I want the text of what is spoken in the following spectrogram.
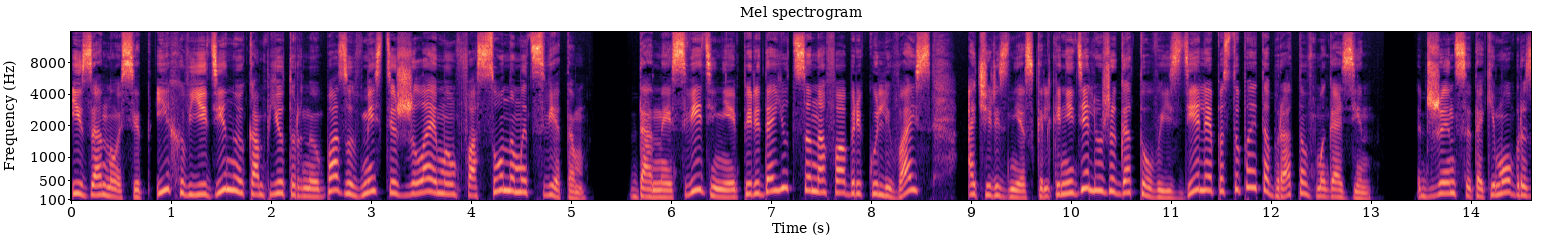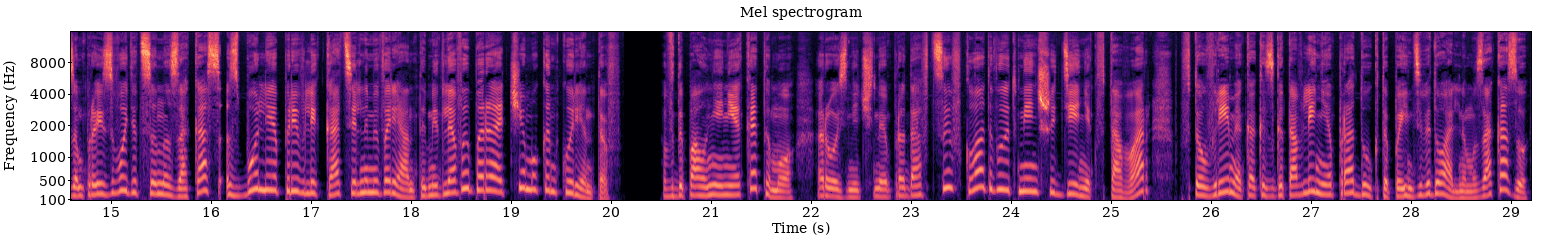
и заносит их в единую компьютерную базу вместе с желаемым фасоном и цветом. Данные сведения передаются на фабрику Levi's, а через несколько недель уже готовые изделия поступают обратно в магазин. Джинсы таким образом производятся на заказ с более привлекательными вариантами для выбора, чем у конкурентов. В дополнение к этому розничные продавцы вкладывают меньше денег в товар, в то время как изготовление продукта по индивидуальному заказу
